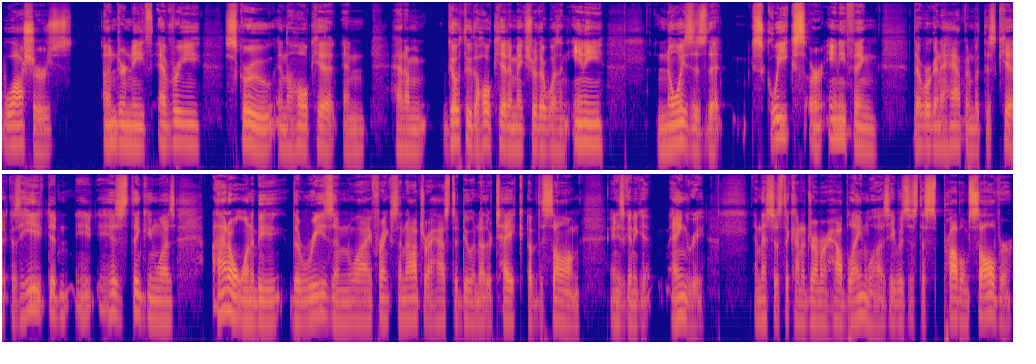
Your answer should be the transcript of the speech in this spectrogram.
washers underneath every screw in the whole kit and had him go through the whole kit and make sure there wasn't any noises that squeaks or anything that were going to happen with this kit because he didn't he, his thinking was I don't want to be the reason why Frank Sinatra has to do another take of the song and he's going to get angry. And that's just the kind of drummer Hal Blaine was. He was just this problem solver.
